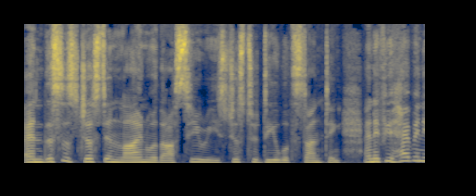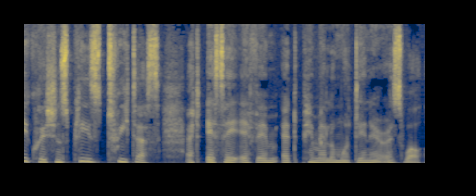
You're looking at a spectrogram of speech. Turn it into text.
And this is just in line with our series, just to deal with stunting. And if you have any questions, please tweet us at SAFM at Phemelo Motene as well.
